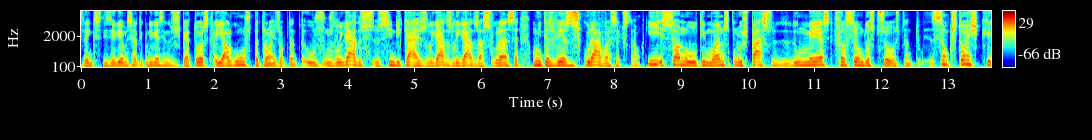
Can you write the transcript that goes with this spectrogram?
tem que se dizer, havia uma certa conivência entre os inspectores e alguns patrões, ou portanto, os, os delegados sindicais, os delegados ligados à segurança, muitas vezes escuravam essa questão. E só no último ano, no espaço de, de um mês, faleceram duas pessoas. Portanto, são questões que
